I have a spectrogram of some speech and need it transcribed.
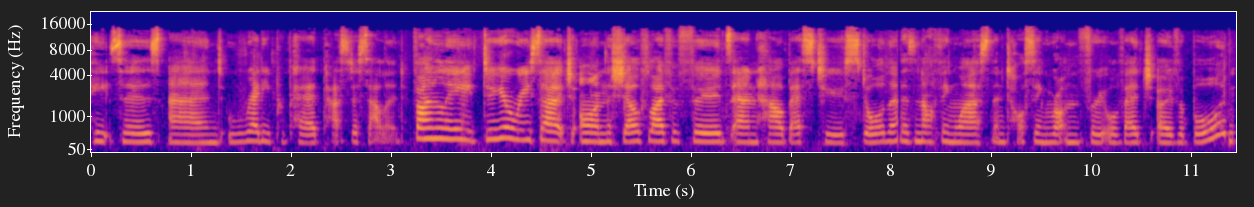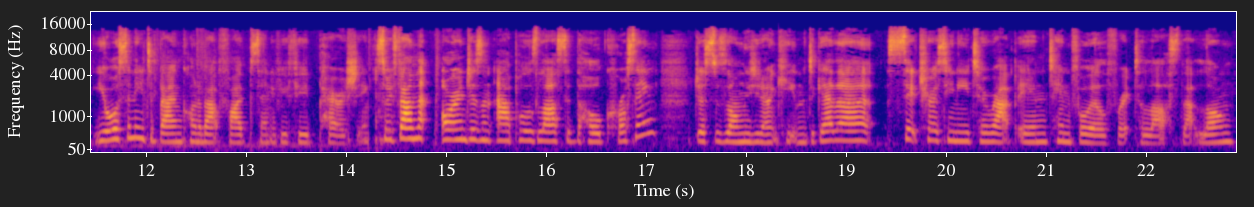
pizzas, and ready prepared pasta salad. Finally, do your research on the shelf life of foods and how best to store them. There's nothing worse than tossing rotten fruit or veg overboard. You also need to bank on about 5% of your food perishing. So we found that oranges and apples lasted the whole crossing, just as long as you don't keep them together. Citrus you need to wrap in tin foil for it to last that long.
